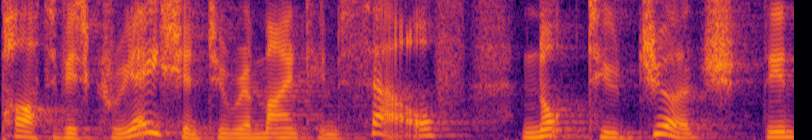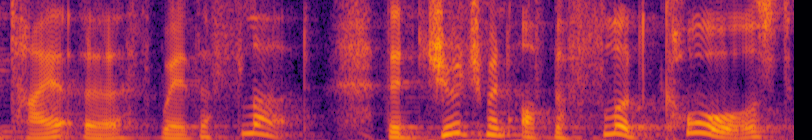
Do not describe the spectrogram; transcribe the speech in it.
part of his creation to remind himself not to judge the entire earth with a flood. The judgment of the flood caused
